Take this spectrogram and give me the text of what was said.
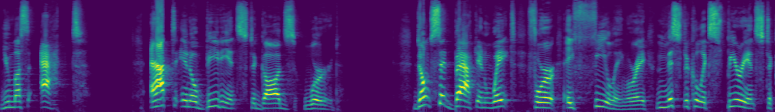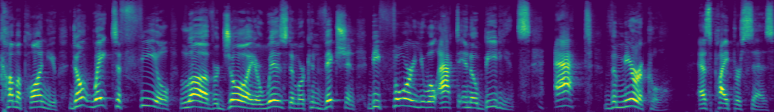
you must act Act in obedience to God's word. Don't sit back and wait for a feeling or a mystical experience to come upon you. Don't wait to feel love or joy or wisdom or conviction before you will act in obedience. Act the miracle as Piper says,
